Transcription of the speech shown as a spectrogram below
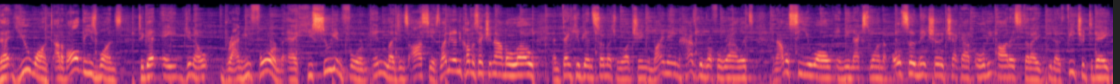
that you want out of all these ones to get a, you know, brand new form, a Hisuian form in Legends Arceus? Let me know in the comment section down below. And thank you again so much for watching. My name has been Ruffled Rowlit, and I will see you all in the next one. Also, make sure to check out all the artists that I, you know, featured today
